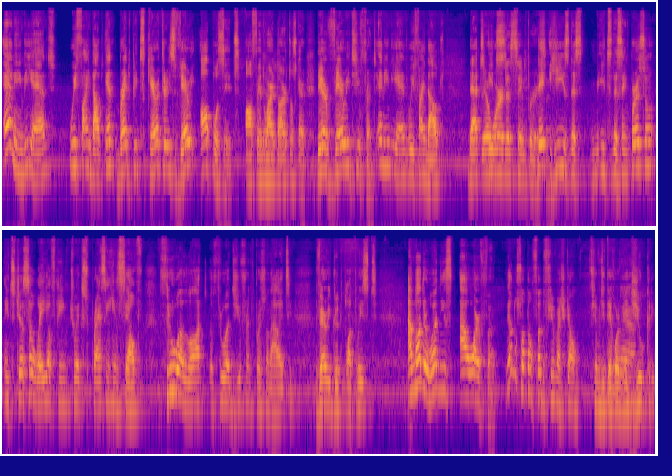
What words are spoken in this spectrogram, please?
and in the end, we find out. And Brad Pitt's character is very opposite of Edward Norton's character. They are very different, and in the end, we find out that they were the same person. they, he is this. It's the same person. It's just a way of him to expressing himself through a lot, through a different personality. Very good plot twist. Another one is A Orphan. Eu não sou tão fã do filme. Acho que é um filme de terror Yeah. medíocre.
